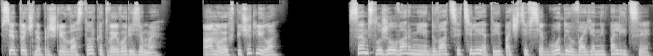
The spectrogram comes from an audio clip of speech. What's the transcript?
Все точно пришли в восторг от твоего резюме. Оно их впечатлило. Сэм служил в армии 20 лет и почти все годы в военной полиции.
